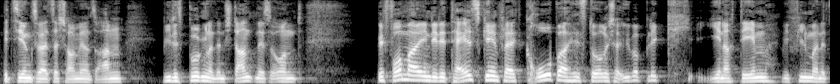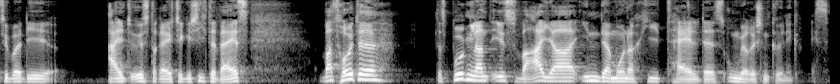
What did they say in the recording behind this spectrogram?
Beziehungsweise schauen wir uns an, wie das Burgenland entstanden ist. Und bevor wir in die Details gehen, vielleicht grober historischer Überblick, je nachdem, wie viel man jetzt über die altösterreichische Geschichte weiß. Was heute das Burgenland ist, war ja in der Monarchie Teil des ungarischen Königreichs.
